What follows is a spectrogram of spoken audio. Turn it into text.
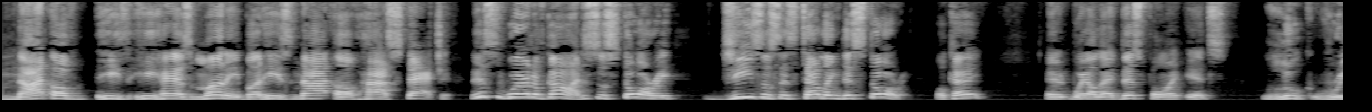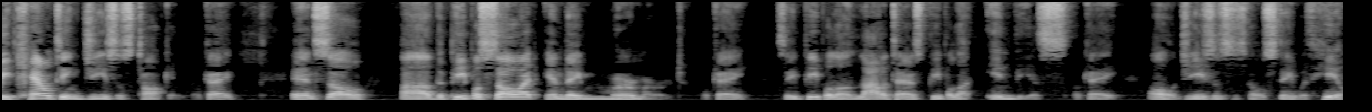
not of he's he has money, but he's not of high stature. This is word of God. This is a story. Jesus is telling this story. Okay. And well, at this point, it's Luke recounting Jesus talking. Okay. And so uh, the people saw it and they murmured. Okay. See, people a lot of times people are envious. Okay. Oh, Jesus is going to stay with him.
